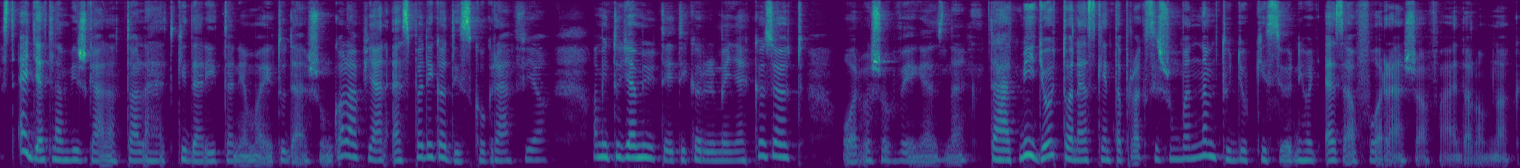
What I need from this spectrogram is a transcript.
ezt egyetlen vizsgálattal lehet kideríteni a mai tudásunk alapján, ez pedig a diszkográfia, amit ugye műtéti körülmények között orvosok végeznek. Tehát mi gyógytornászként a praxisunkban nem tudjuk kiszűrni, hogy ez a forrása a fájdalomnak.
